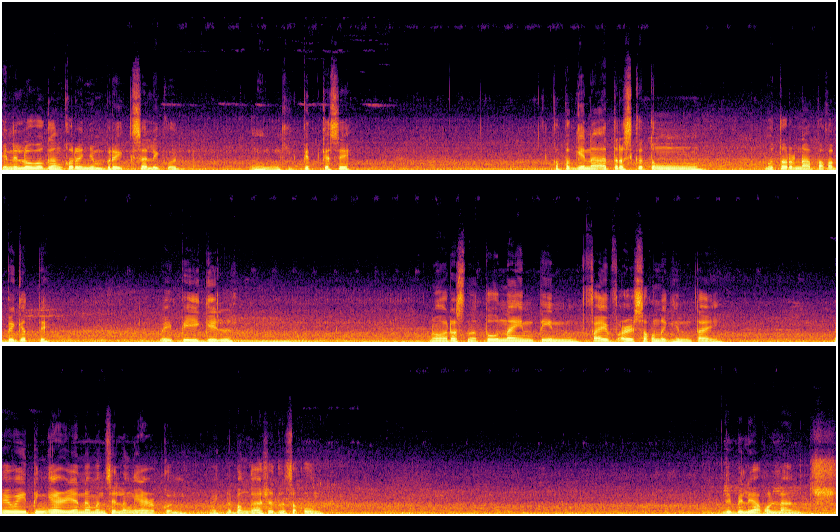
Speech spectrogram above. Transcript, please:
Pinaluwagan ko rin yung brake sa likod. Ang higpit kasi. Kapag ina-atras ko tong motor, napakabigat eh. May pigil. No oras na? 2.19 5 hours ako naghintay. May waiting area naman silang aircon. Ay nabangga siya dun sa cone. Bibili ako lunch.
